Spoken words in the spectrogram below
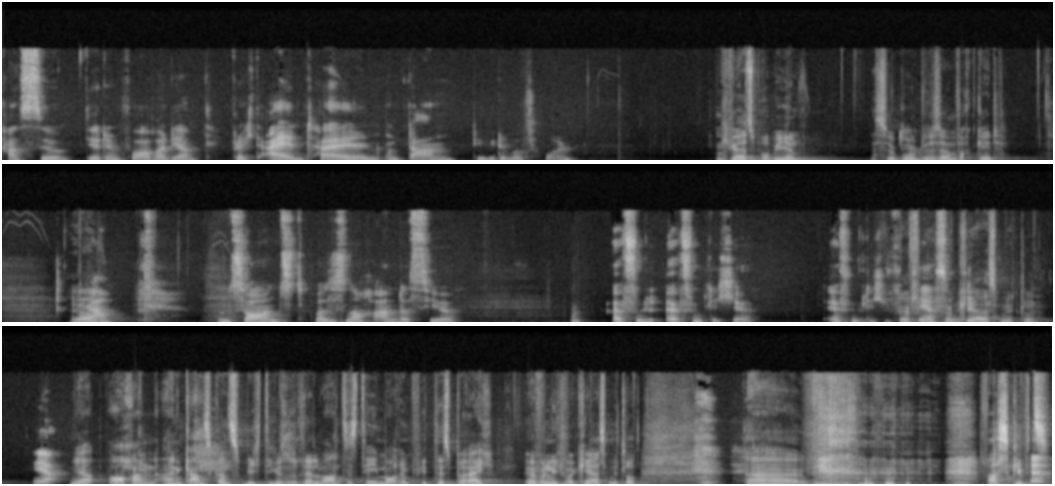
kannst du dir den Vorrat ja vielleicht einteilen und dann dir wieder was holen. Ich werde es probieren. So gut, ja. wie es einfach geht. Ja. ja. Und sonst, was ist noch anders hier? Öffn öffentliche. Öffentliche Verkehrsmittel. Öffentliche Verkehrsmittel. Ja. Ja, auch ein, ein ganz, ganz wichtiges und relevantes Thema, auch im Fitnessbereich, öffentliche Verkehrsmittel. Äh, was gibt es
